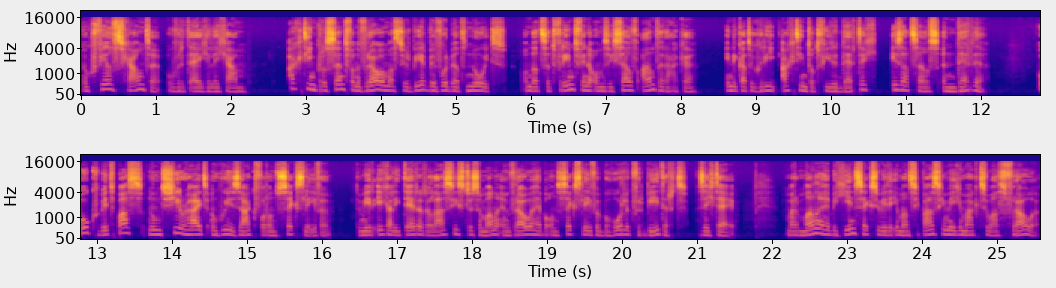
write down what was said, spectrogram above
nog veel schaamte over het eigen lichaam. 18% van de vrouwen masturbeert bijvoorbeeld nooit, omdat ze het vreemd vinden om zichzelf aan te raken. In de categorie 18 tot 34 is dat zelfs een derde. Ook Witpas noemt sheer height een goede zaak voor ons seksleven. De meer egalitaire relaties tussen mannen en vrouwen hebben ons seksleven behoorlijk verbeterd, zegt hij. Maar mannen hebben geen seksuele emancipatie meegemaakt zoals vrouwen.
